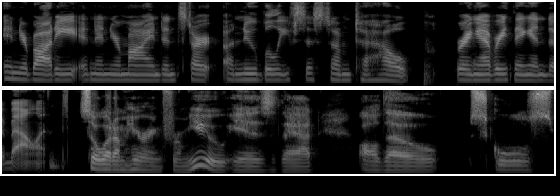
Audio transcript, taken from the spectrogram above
in your body and in your mind and start a new belief system to help bring everything into balance. So, what I'm hearing from you is that although schools,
